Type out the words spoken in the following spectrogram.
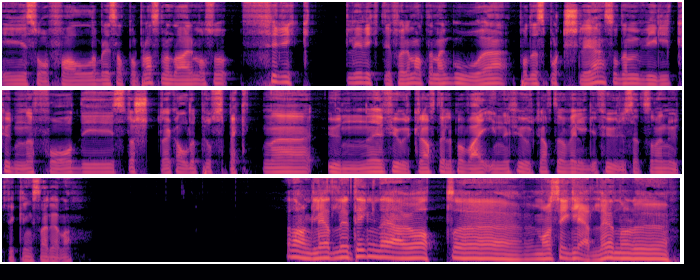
i så fall blir satt på plass. Men da er de også fryktelig viktig for dem at de er gode på det sportslige, så de vil kunne få de største kall prospektene under Fjordkraft, eller på vei inn i Fjordkraft, til å velge Furuset som en utviklingsarena. En annen gledelig ting det er jo at eh, Vi må si gledelig når du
